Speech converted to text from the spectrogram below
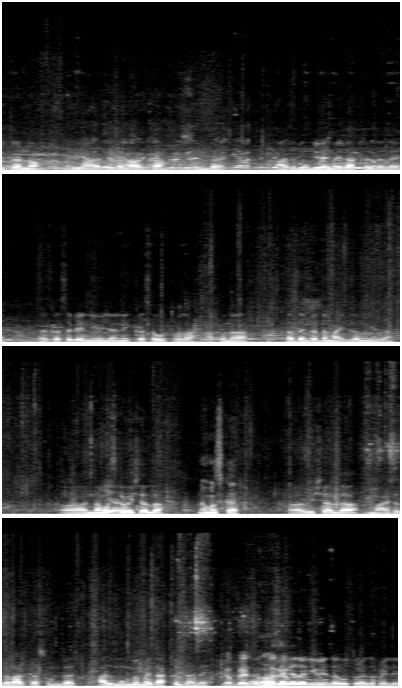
मित्रांनो महाराष्ट्राचा लाडका सुंदर आज मुंबईमध्ये दाखल झाला आहे कसं काही नियोजन कसं उठवला? आपण अ, दादांकडनं माहिती जाणून घेऊया. नमस्कार. विशालदा. नमस्कार. विशालदा महाराष्ट्राचा लाडका सुंदर आज मुंबईमध्ये दाखल झाला आहे कसं काय नियोजन झालं उतरायचं पहिले?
